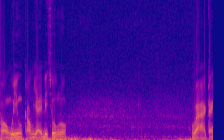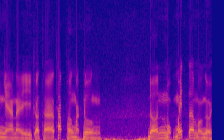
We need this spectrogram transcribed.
còn nguyên một cọng dây đi xuống luôn. Và căn nhà này có thể thấp hơn mặt đường đến một mét đó mọi người.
